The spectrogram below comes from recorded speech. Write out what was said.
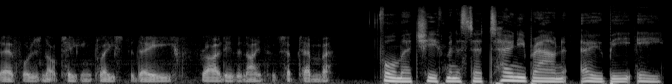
therefore is not taking place today, Friday, the 9th of September. Former Chief Minister Tony Brown, OBE.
